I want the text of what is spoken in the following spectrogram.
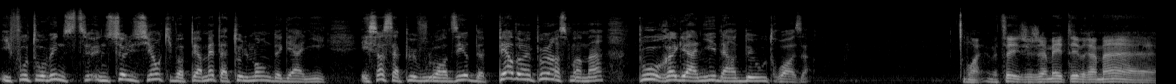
il faut trouver une, solution qui va permettre à tout le monde de gagner. Et ça, ça peut vouloir dire de perdre un peu en ce moment pour regagner dans deux ou trois ans. Oui, mais tu sais, j'ai jamais été vraiment. Euh,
